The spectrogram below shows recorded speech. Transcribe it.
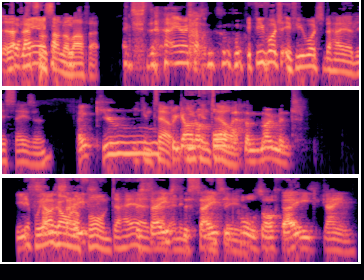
that, that's not something to laugh at. De Gea a couple- If you've watched if you watch De Gea this season, Thank you. You can tell- We're going you on can form tell. at the moment. if we are going on saves- form, De Gea the has saves, the saves he pulls off Jake? each game,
